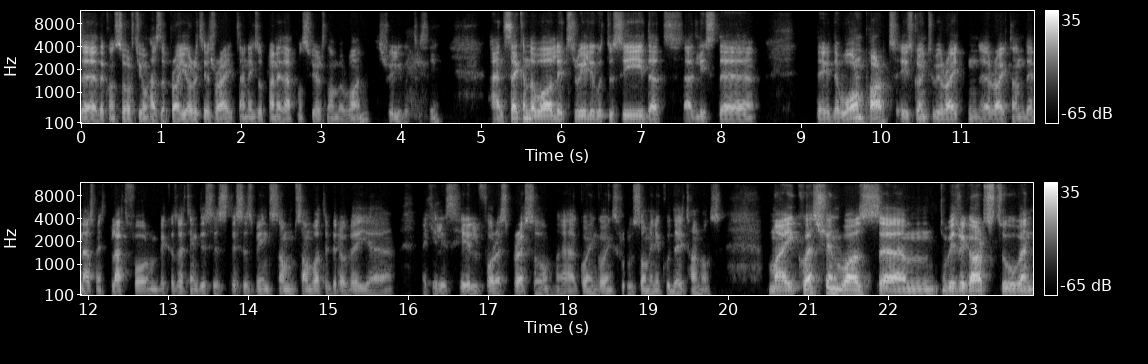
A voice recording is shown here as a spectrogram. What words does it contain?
uh, the consortium has the priorities right and exoplanet atmosphere is number one. It's really good to see. And second of all, it's really good to see that at least the the, the warm part is going to be right uh, right on the Nasmyth platform because I think this is this has been some somewhat a bit of a uh, Achilles heel for Espresso uh, going going through so many Coude tunnels. My question was um, with regards to when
